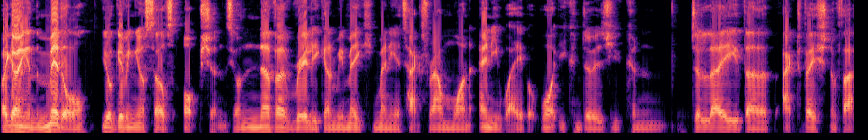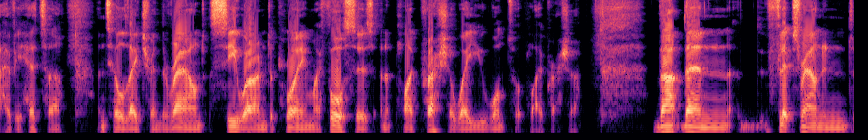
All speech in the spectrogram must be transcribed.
By going in the middle, you're giving yourselves options. You're never really going to be making many attacks round one anyway, but what you can do is you can delay the activation of that heavy hitter until later in the round, see where I'm deploying my forces, and apply pressure where you want to apply pressure. That then flips around and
